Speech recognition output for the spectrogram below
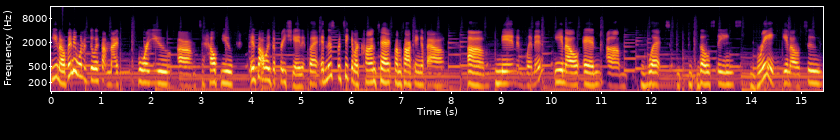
you know, if anyone is doing something nice for you um, to help you, it's always appreciated. But in this particular context, I'm talking about um, men and women, you know, and um, what those things bring, you know, to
